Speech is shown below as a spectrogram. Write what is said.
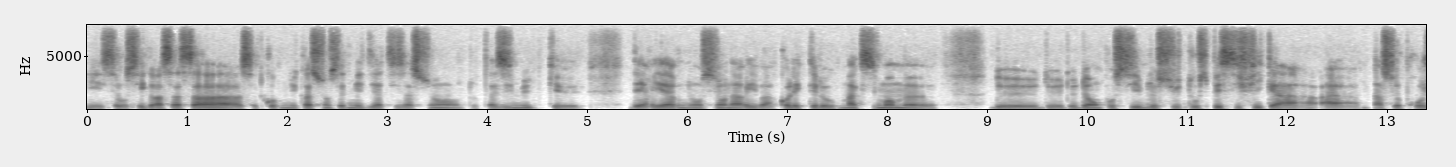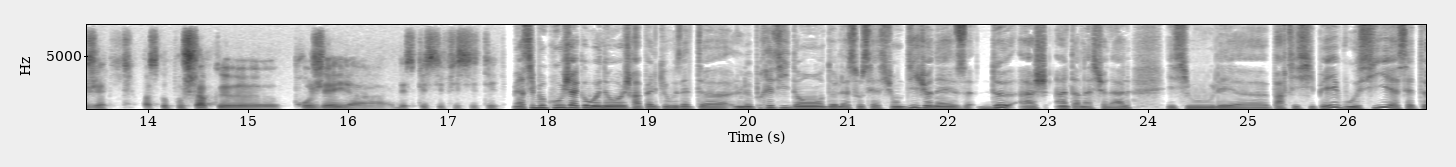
Et c'est aussi grâce à ça, à cette communication, cette médiatisation tout azimut, que derrière, nous aussi, on arrive à collecter le maximum euh, de, de, dons possibles, surtout spécifiques à, à, ce projet. Parce que pour chaque euh, projet, il y a des spécificités. Merci beaucoup, Jacques Obono. Je rappelle que vous êtes euh, le président de l'association dijonnaise 2H International. Et si vous voulez participer, vous aussi, à cette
